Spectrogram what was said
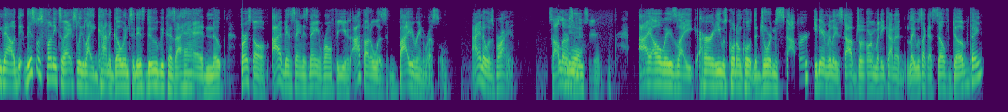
now th- this was funny to actually like kind of go into this dude because I had no. First off, I've been saying his name wrong for years. I thought it was Byron Russell. I didn't know it was Bryon. So I learned some new shit. I always like heard he was quote unquote the Jordan stopper. He didn't really stop Jordan, but he kind of like it was like a self dubbed thing.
